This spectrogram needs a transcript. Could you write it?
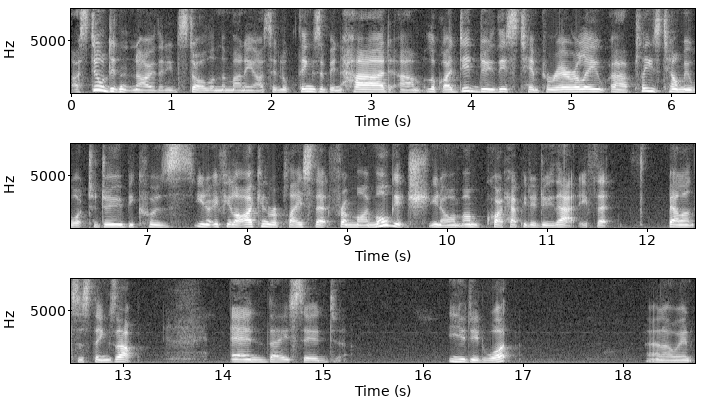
I still didn't know that he'd stolen the money. I said, Look, things have been hard. Um, look, I did do this temporarily. Uh, please tell me what to do because, you know, if you like, I can replace that from my mortgage. You know, I'm, I'm quite happy to do that if that balances things up. And they said, You did what? And I went,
